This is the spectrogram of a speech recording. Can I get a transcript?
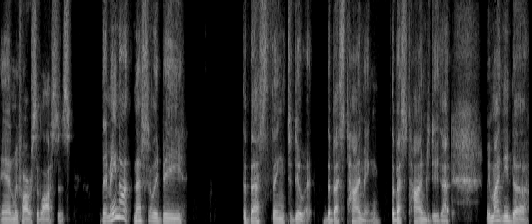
and we've harvested losses. They may not necessarily be the best thing to do it, the best timing, the best time to do that. We might need to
